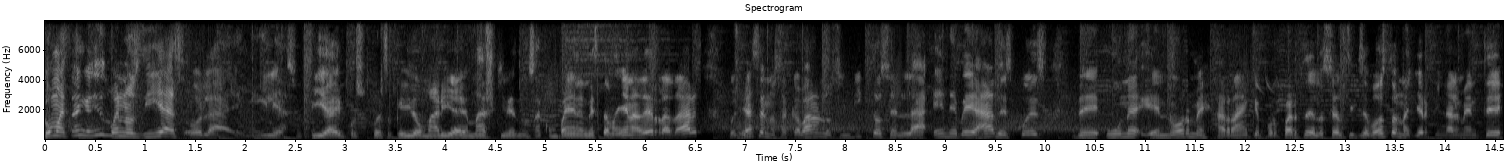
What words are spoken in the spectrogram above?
¿Cómo están, queridos? Buenos días. Hola, Emilia, Sofía y por supuesto, querido María, además quienes nos acompañan en esta mañana de Radar. Pues ya se nos acabaron los invictos en la NBA después de un enorme arranque por parte de los Celtics de Boston. Ayer finalmente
